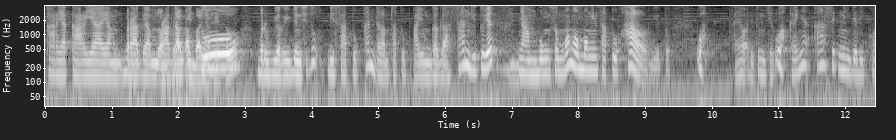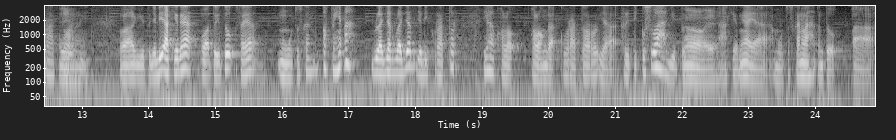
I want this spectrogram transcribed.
karya-karya yang beragam-ragam beragam itu, itu. berbagai jenis itu disatukan dalam satu payung gagasan gitu ya, Hmm. nyambung semua ngomongin satu hal gitu. Wah, saya waktu itu mikir, wah kayaknya asik nih jadi kurator Iya. nih. Wah gitu. Jadi akhirnya waktu itu saya memutuskan, ah pengen ah belajar-belajar jadi kurator. Ya kalau kalau nggak kurator ya kritikus lah gitu. Oh, iya. Nah, akhirnya ya memutuskan lah untuk uh,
